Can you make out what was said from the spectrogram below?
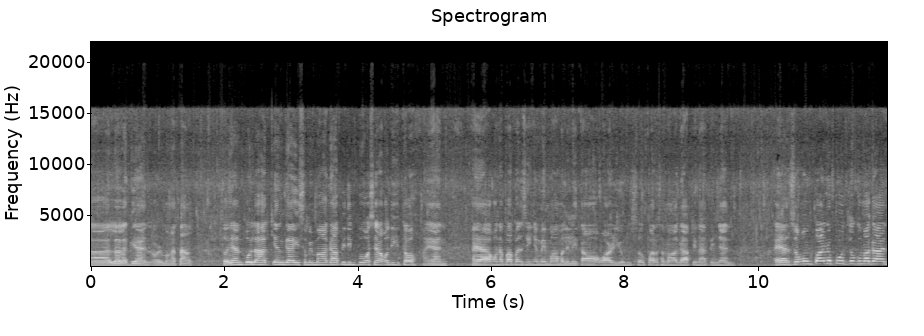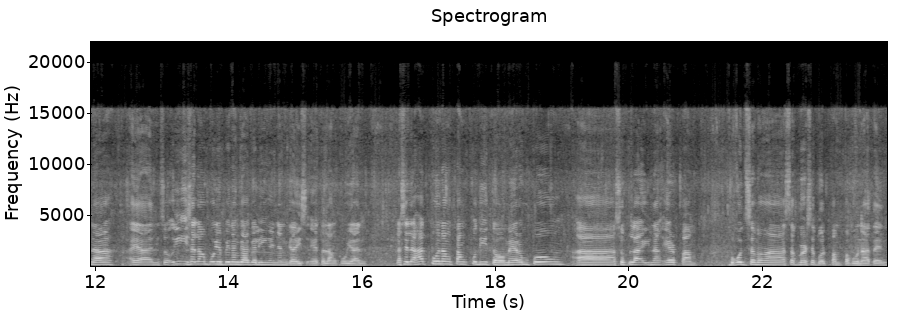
ah, lalagyan or mga tank. So yan po lahat yan guys. So may mga gapi din po kasi ako dito. Ayan. Kaya kung napapansin nyo may mga maliliit akong aquarium. So para sa mga gapi natin yan. Ayan, so kung paano po ito gumagana, ayan, so iisa lang po yung pinanggagalingan yan guys, eto lang po yan. Kasi lahat po ng tank po dito, meron pong ah, supply ng air pump bukod sa mga submersible pump pa po natin.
